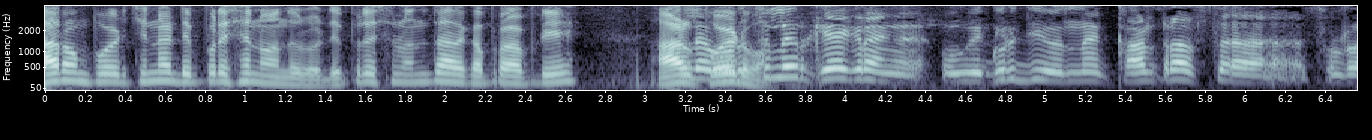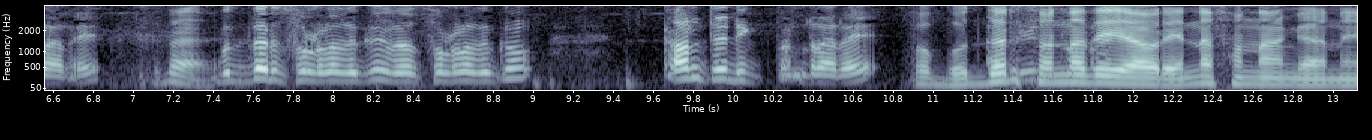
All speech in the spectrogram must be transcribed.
ஆர்வம் போயிடுச்சுன்னா டிப்ரெஷன் வந்துடும் டிப்ரெஷன் வந்து அதுக்கப்புறம் அப்படியே ஆள் போயிடுவோம். சிலர் கேக்குறாங்க. உங்க குருஜி என்ன கான்ட்ராஸ்டா சொல்றாரு. அதான். புத்தர் சொல்றதுக்கும் இவர் சொல்றதுக்கும் கான்ட்ரடிக்ட் பண்றாரு. இப்போ புத்தர் சொன்னது அவர் என்ன சொன்னாங்கன்னு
